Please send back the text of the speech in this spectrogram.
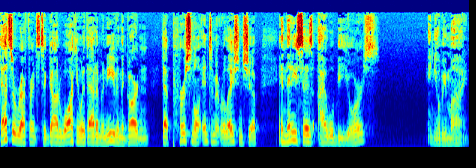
That's a reference to God walking with Adam and Eve in the garden, that personal, intimate relationship. And then he says, I will be yours and you'll be mine.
